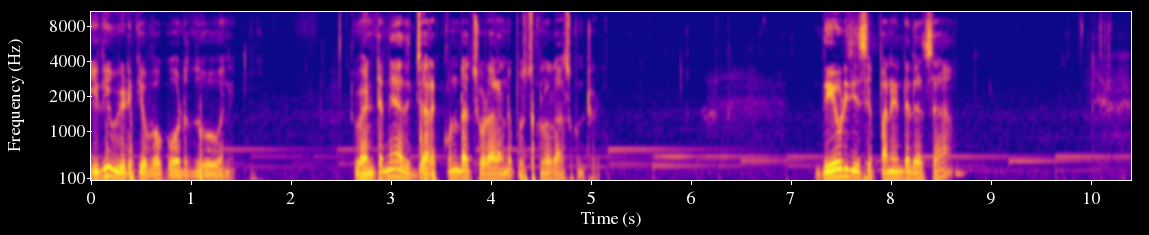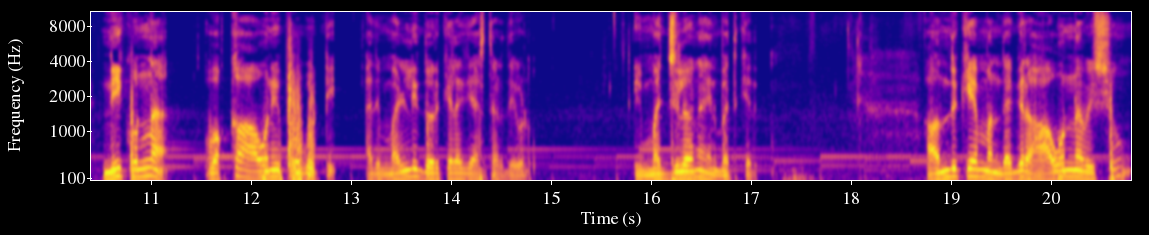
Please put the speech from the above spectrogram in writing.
ఇది వీడికి ఇవ్వకూడదు అని. వెంటనే అది జరగకుండా చూడాలని పుస్తకంలో రాసుకుంటాడు. దేవుడు చేసే పని ఏంటో తెలుసా? నీకున్న ఒక్క ఆవుని పోగొట్టి అది మళ్ళీ దొరికేలా చేస్తాడు దేవుడు. ఈ మధ్యలోనే ఆయన బతికేది. అందుకే మన దగ్గర ఆవు ఉన్న విషయం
